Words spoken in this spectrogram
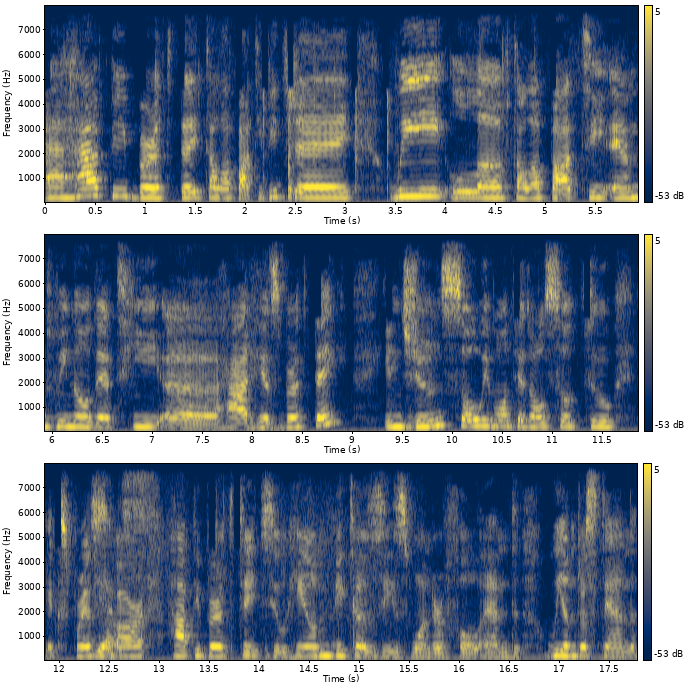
a happy birthday Thalapathy Vijay. We love Thalapathy and we know that he uh, had his birthday in June, so we wanted also to express Yes. our happy birthday to him because he's wonderful and we understand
